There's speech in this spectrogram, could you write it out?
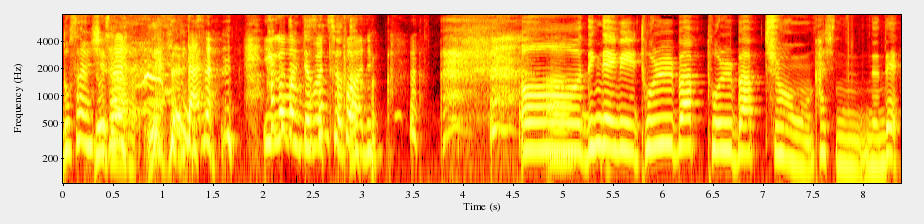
노사연 씨가 노사연, 나는 이거만 때 선수였다. 어, 어, 닉네임이 돌밥 돌밥 중 하시는데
